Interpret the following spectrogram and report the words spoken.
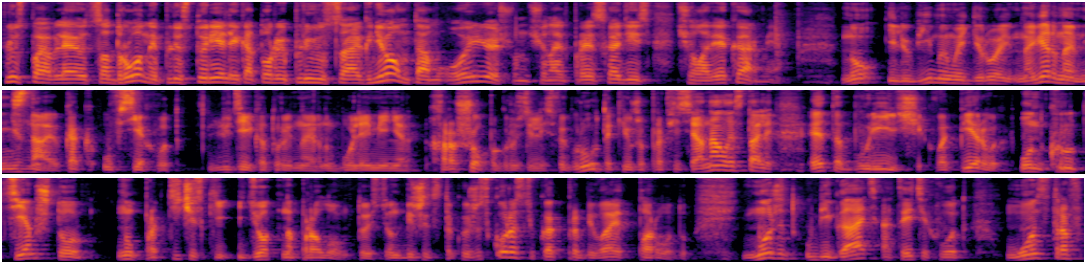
Плюс появляются дроны, плюс турели, которые плюются огнем. Там, ой-ой, что начинает происходить. Человек-армия. Ну, и любимый мой герой, наверное, не знаю, как у всех вот людей, которые, наверное, более-менее хорошо погрузились в игру, такие уже профессионалы стали, это бурильщик. Во-первых, он крут тем, что ну, практически идет на пролом. То есть, он бежит с такой же скоростью, как пробивает породу. Может убегать от этих вот монстров,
